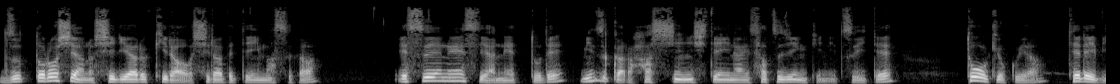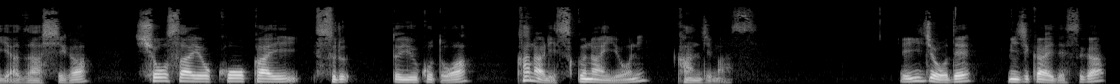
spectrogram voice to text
ずっとロシアのシリアルキラーを調べていますが、SNS やネットで自ら発信していない殺人鬼について、当局やテレビや雑誌が詳細を公開するということはかなり少ないように感じます。以上で短いですが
